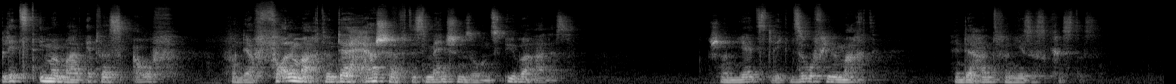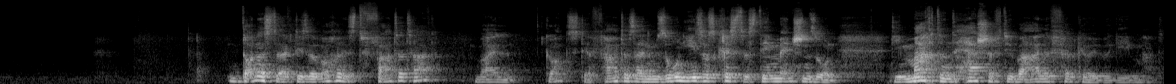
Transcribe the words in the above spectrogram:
blitzt immer mal etwas auf von der Vollmacht und der Herrschaft des Menschensohns über alles. Schon jetzt liegt so viel Macht in der Hand von Jesus Christus. Donnerstag dieser Woche ist Vatertag, weil Gott, der Vater, seinem Sohn Jesus Christus, dem Menschensohn, die Macht und Herrschaft über alle Völker übergeben hat.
